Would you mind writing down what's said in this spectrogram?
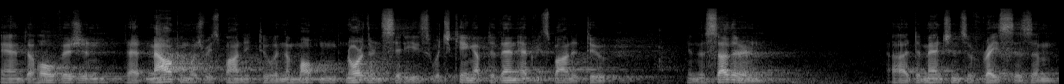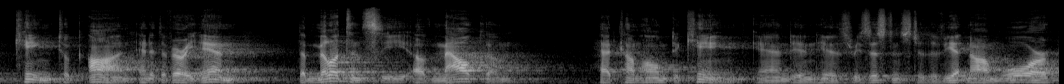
and the whole vision that Malcolm was responding to in the northern cities, which King up to then had responded to in the southern uh, dimensions of racism, King took on. And at the very end, the militancy of Malcolm had come home to King, and in his resistance to the Vietnam War,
